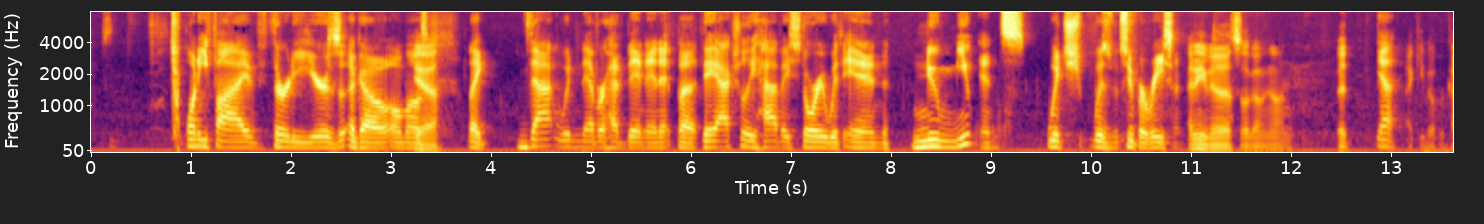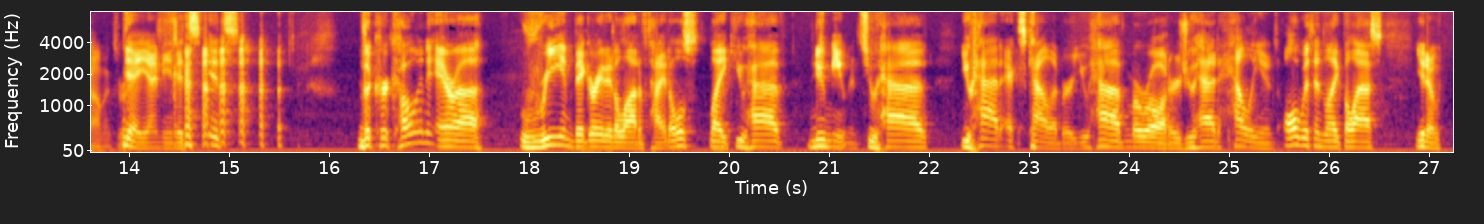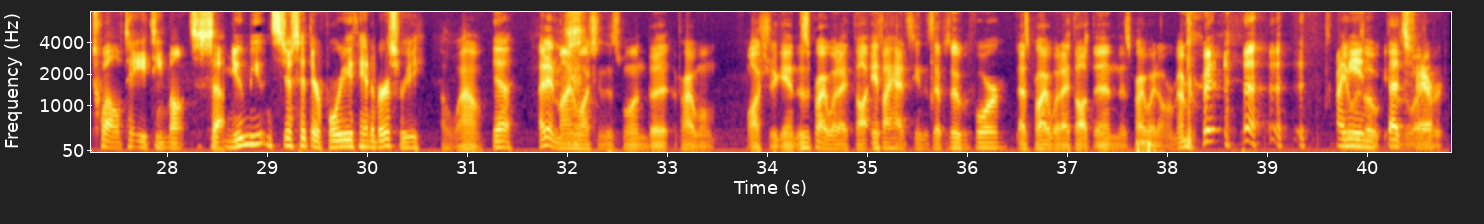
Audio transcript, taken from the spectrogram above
25, 30 years ago almost, Yeah. like that would never have been in it, but they actually have a story within New Mutants, which was super recent. I didn't even know that's still going on. But Yeah. I keep up with comics. Right? Yeah, yeah. I mean, it's it's the Krakoan era reinvigorated a lot of titles. Like you have New Mutants, you have you had Excalibur, you have Marauders, you had Hellions, all within like the last you know twelve to eighteen months. So New Mutants just hit their 40th anniversary. Oh wow. Yeah, I didn't mind watching this one, but I probably won't watch it again. This is probably what I thought. If I had seen this episode before, that's probably what I thought then. That's probably why I don't remember it. I It was mean okay- that's fair.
